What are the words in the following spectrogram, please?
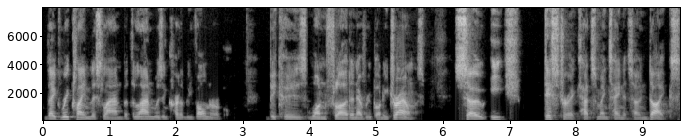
they'd reclaimed this land, but the land was incredibly vulnerable because one flood and everybody drowns. So each district had to maintain its own dikes.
